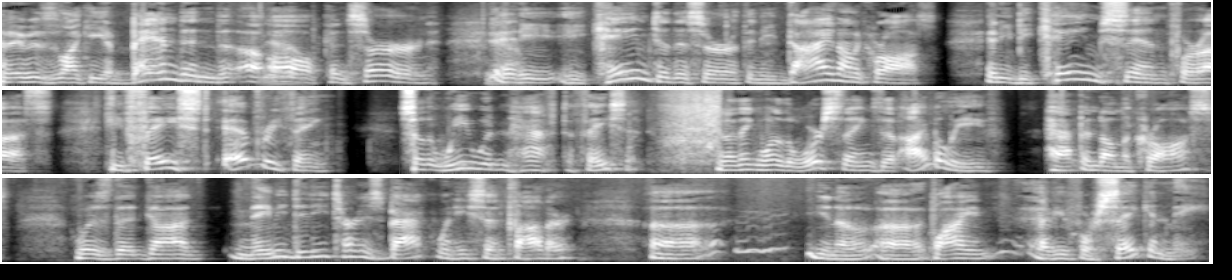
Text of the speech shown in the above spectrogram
It was like he abandoned uh, all concern Yeah. and he, he came to this earth and he died on a cross and he became sin for us. He faced everything so that we wouldn't have to face it. And I think one of the worst things that I believe happened on the cross was that God maybe did he turn his back when he said, Father, uh, you know, uh, why have you forsaken me?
